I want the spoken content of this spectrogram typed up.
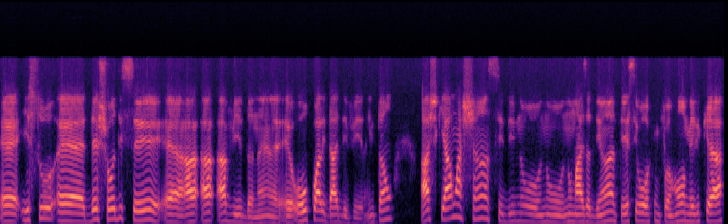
é, isso é, deixou de ser é, a, a, vida, né? É, ou qualidade de vida. Então, acho que há uma chance de, no, no, no mais adiante, esse working from home, ele criar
